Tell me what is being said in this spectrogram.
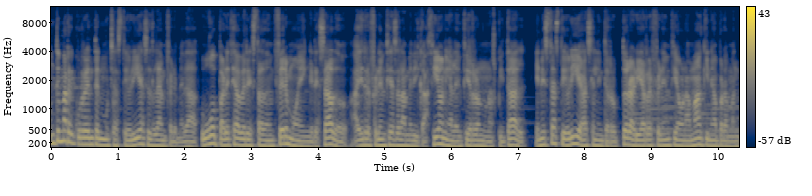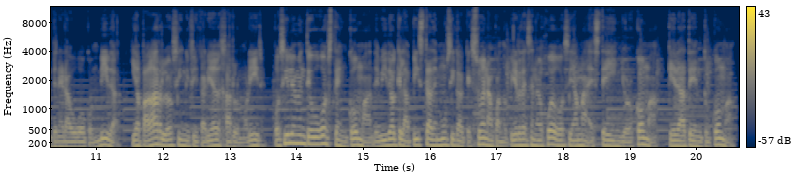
Un tema recurrente en muchas teorías es la enfermedad. Hugo parece haber estado enfermo e ingresado, hay referencias a la medicación y al encierro en un hospital. En estas teorías, el interruptor haría referencia a una máquina para mantener a Hugo con vida, y apagarlo significaría dejarlo morir. Posiblemente Hugo esté en coma, debido a que la pista de música que suena cuando pierdes en el juego se llama Stay in Your Coma, quédate en tu coma.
